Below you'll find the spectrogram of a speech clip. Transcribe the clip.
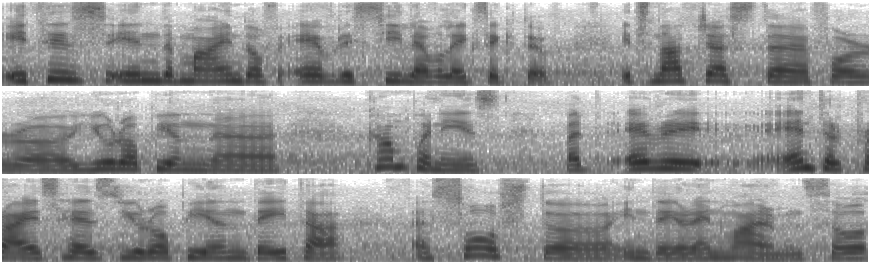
It is in the mind of every C-level executive. It's not just for European companies, but every enterprise has European data uh, sourced uh, in their environment. So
